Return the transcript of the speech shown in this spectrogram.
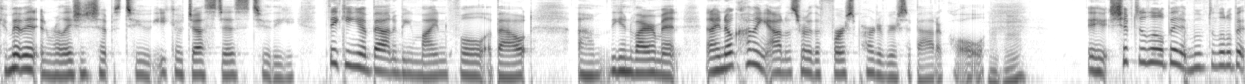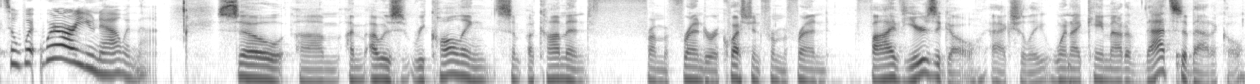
commitment and relationships to eco justice, to the thinking about and being mindful about um, the environment. And I know coming out of sort of the first part of your sabbatical, it shifted a little bit, it moved a little bit. So, wh- where are you now in that? So um, I'm, I was recalling some, a comment from a friend or a question from a friend five years ago, actually, when I came out of that sabbatical,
